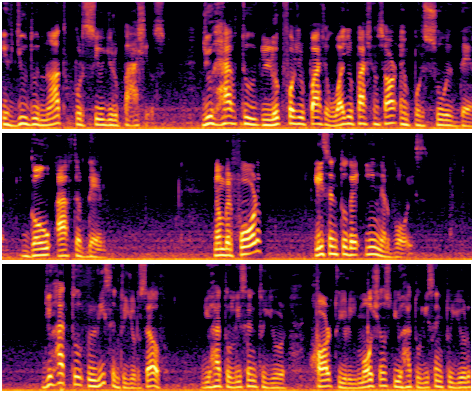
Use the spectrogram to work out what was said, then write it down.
if you do not pursue your passions. You have to look for your passion, what your passions are, and pursue them. Go after them. Number four, listen to the inner voice you had to listen to yourself. You had to listen to your heart, to your emotions. You had to listen to your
